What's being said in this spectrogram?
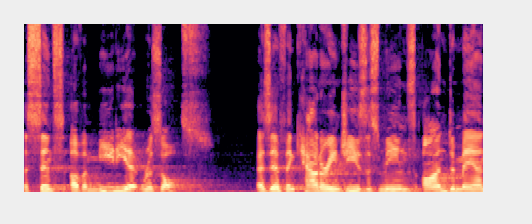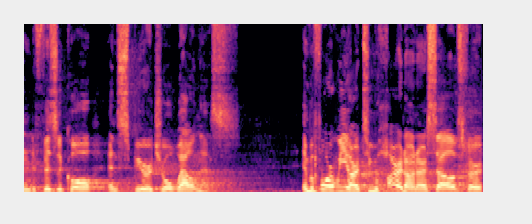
a sense of immediate results, as if encountering Jesus means on demand physical and spiritual wellness. And before we are too hard on ourselves for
